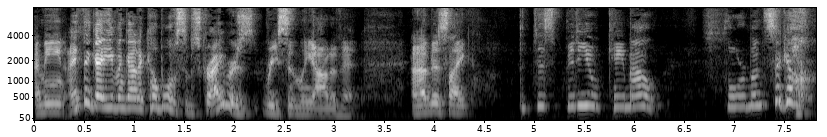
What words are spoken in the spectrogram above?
I mean, I think I even got a couple of subscribers recently out of it. And I'm just like, but this video came out four months ago.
